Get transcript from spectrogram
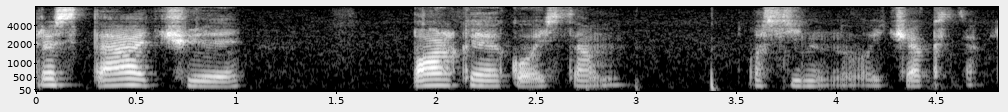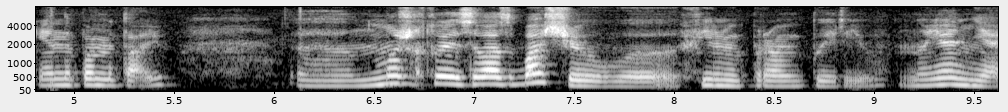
хреста чи парка якогось там осінного якось так. Я не пам'ятаю. Е, може, хтось з вас бачив е, фільми про вампирів, але я ні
